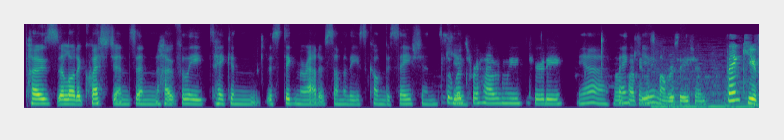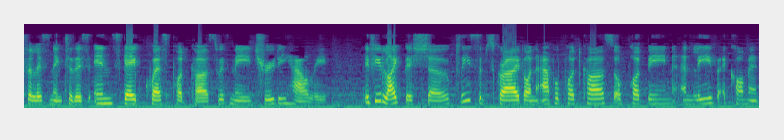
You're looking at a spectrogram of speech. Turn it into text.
posed a lot of questions and hopefully taken the stigma out of some of these conversations. So much for having me, Trudy. Yeah, Love thank having you. this conversation. Thank you for listening to this Inscape Quest podcast with me, Trudy Howley. If you like this show, please subscribe on Apple Podcasts or Podbean and leave a comment.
